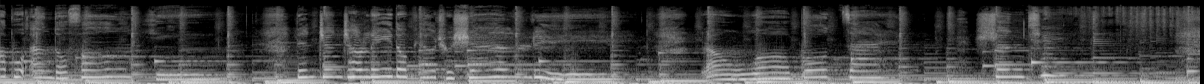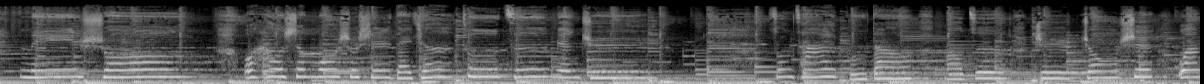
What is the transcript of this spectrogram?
把不安都封印，连争吵里都飘出旋律，让我不再生气。你说我好像魔术师戴着兔子面具，总猜不到帽子之中是玩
